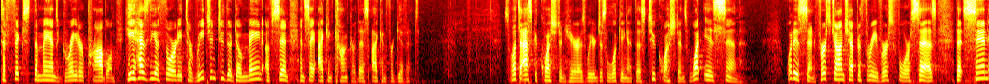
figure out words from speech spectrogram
to fix the man's greater problem. He has the authority to reach into the domain of sin and say, I can conquer this, I can forgive it. So let's ask a question here as we're just looking at this. Two questions. What is sin? What is sin? 1 John chapter 3 verse 4 says that sin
